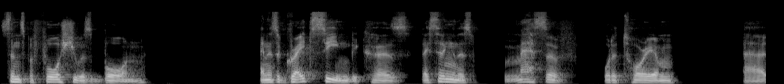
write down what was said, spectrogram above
since before she was born. And it's a great scene because they're sitting in this massive auditorium. Uh,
